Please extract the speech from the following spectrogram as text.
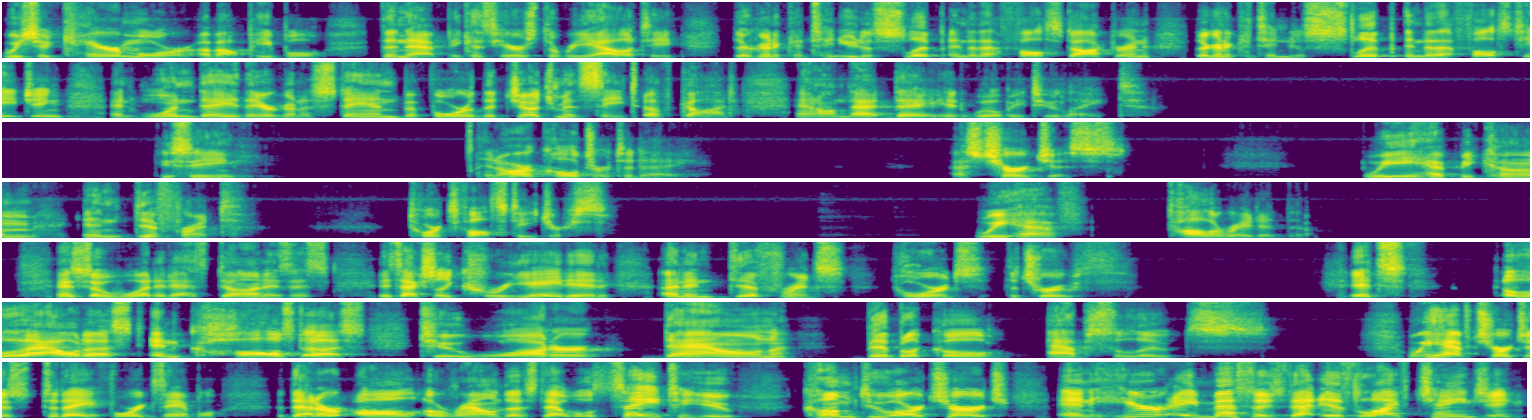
We should care more about people than that because here's the reality. They're going to continue to slip into that false doctrine. They're going to continue to slip into that false teaching. And one day they are going to stand before the judgment seat of God. And on that day, it will be too late. You see, in our culture today, as churches, we have become indifferent towards false teachers we have tolerated them. And so, what it has done is it's, it's actually created an indifference towards the truth. It's allowed us and caused us to water down biblical absolutes. We have churches today, for example, that are all around us that will say to you, Come to our church and hear a message that is life changing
